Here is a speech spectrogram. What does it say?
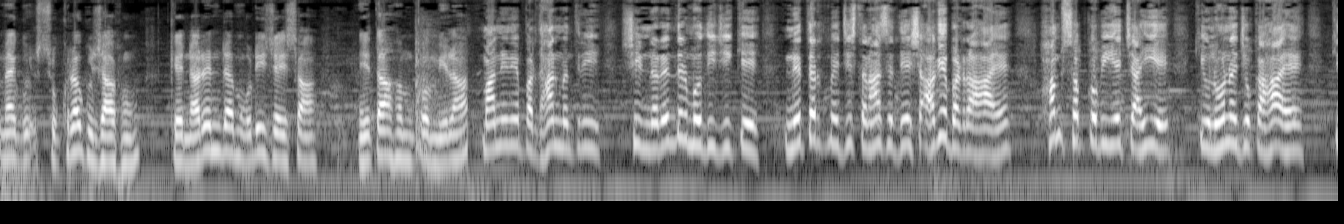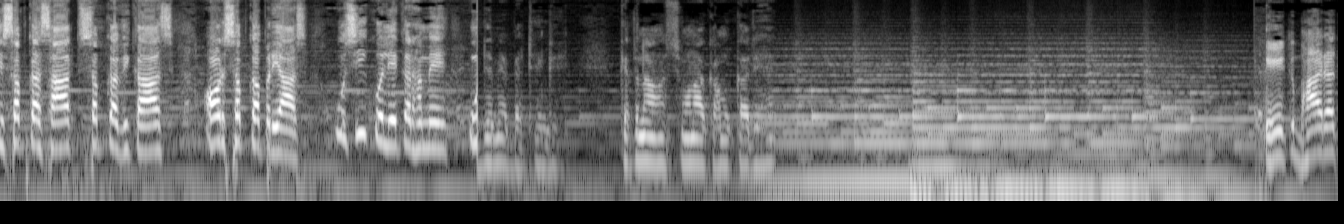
मैं शुक्र गुजार हूँ कि नरेंद्र मोदी जैसा नेता हमको मिला। माननीय प्रधानमंत्री श्री नरेंद्र मोदी जी के नेतृत्व में जिस तरह से देश आगे बढ़ रहा है हम सबको भी ये चाहिए कि उन्होंने जो कहा है कि सबका साथ सबका विकास और सबका प्रयास उसी को लेकर हमें में बैठेंगे। कितना सोना काम कर रहे हैं। एक भारत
